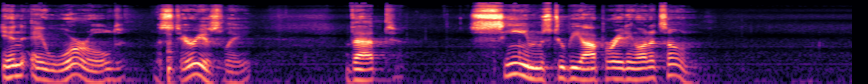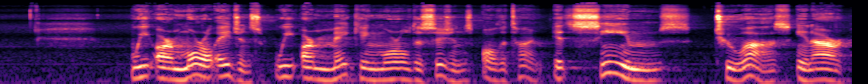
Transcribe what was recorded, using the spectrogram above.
in a world, mysteriously, that seems to be operating on its own. We are moral agents. We are making moral decisions all the time. It seems to us in our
